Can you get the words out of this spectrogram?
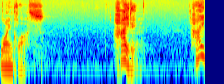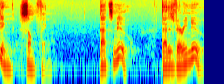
loincloths. Hiding. Hiding something. That's new. That is very new.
